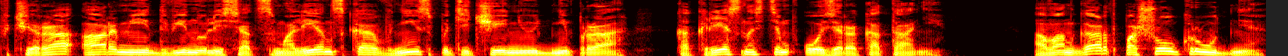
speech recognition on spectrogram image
Вчера армии двинулись от Смоленска вниз по течению Днепра, к окрестностям озера Катани. Авангард пошел к Рудне,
